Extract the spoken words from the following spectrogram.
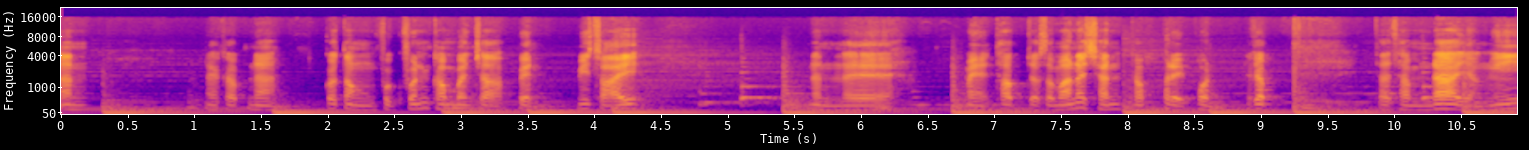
นั้นนะครับนะก็ต้องฝึกฝนคำบัญชาเป็นมิสัย นั่นแหละแม่ทัพจะสมานฉันกับพระเดชพลนะครับ ถ้าทำได้อย่างนี้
